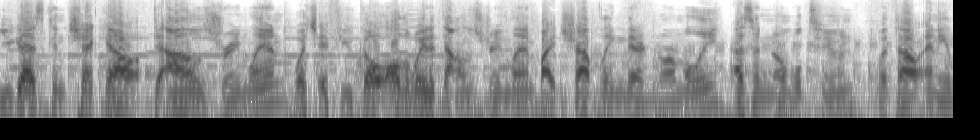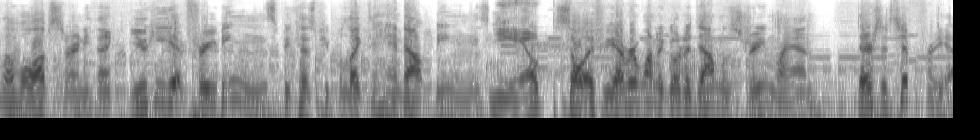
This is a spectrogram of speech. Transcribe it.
you guys can check out Donald's Dreamland, which if you go all the way to Donald's Dreamland by traveling there normally as a normal toon without any level ups or anything, you can get free beans because people like to hand out beans. Yep. So if you ever want to go to Donald's Dreamland, there's a tip for you.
